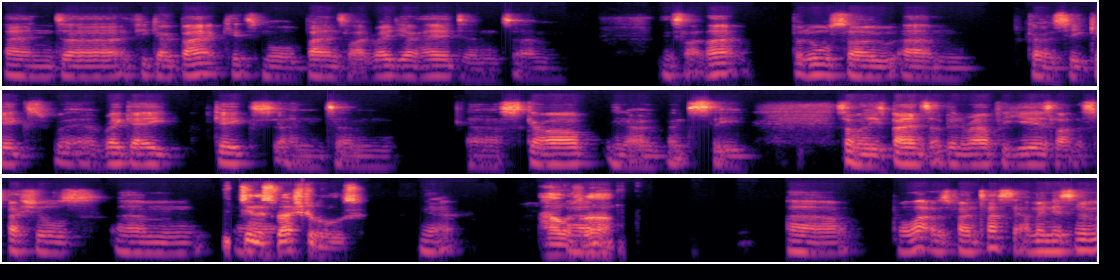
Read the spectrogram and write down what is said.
And uh, if you go back, it's more bands like Radiohead and um, things like that. But also um, go and see gigs, uh, reggae gigs and um, uh, ska. You know, and see some of these bands that have been around for years, like the Specials. Um, You've seen the uh, Specials? Yeah. How was um, that? Uh, well, that was fantastic. I mean, it's an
